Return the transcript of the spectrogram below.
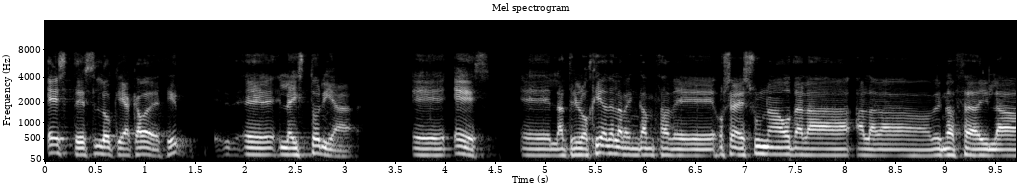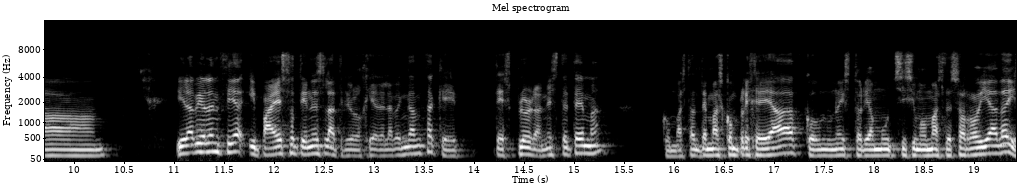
Este es lo que acaba de decir. Eh, la historia eh, es eh, la trilogía de la venganza de. O sea, es una oda a la, venganza y la, y la violencia, y para eso tienes la trilogía de la venganza que te exploran este tema con bastante más complejidad, con una historia muchísimo más desarrollada y,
